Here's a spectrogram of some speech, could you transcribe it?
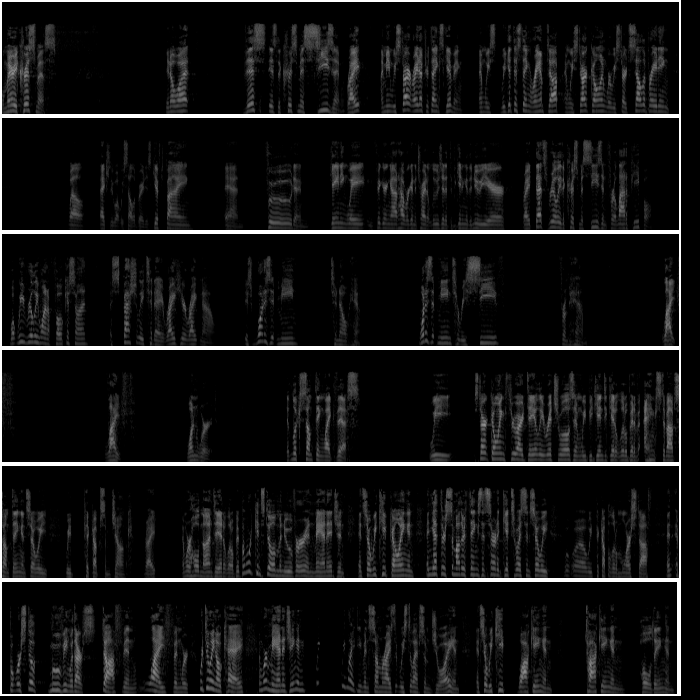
Well, Merry Christmas. You know what? This is the Christmas season, right? I mean, we start right after Thanksgiving and we, we get this thing ramped up and we start going where we start celebrating. Well, actually, what we celebrate is gift buying and food and gaining weight and figuring out how we're going to try to lose it at the beginning of the new year, right? That's really the Christmas season for a lot of people. What we really want to focus on, especially today, right here, right now, is what does it mean to know Him? What does it mean to receive from Him? Life. Life. One word. It looks something like this. We start going through our daily rituals and we begin to get a little bit of angst about something, and so we, we pick up some junk, right? And we're holding on to it a little bit, but we can still maneuver and manage, and, and so we keep going, and, and yet there's some other things that sort of get to us, and so we, well, we pick up a little more stuff. And, but we're still moving with our stuff in life, and we're, we're doing okay, and we're managing, and we, we might even summarize that we still have some joy, and, and so we keep walking and talking and holding, and,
